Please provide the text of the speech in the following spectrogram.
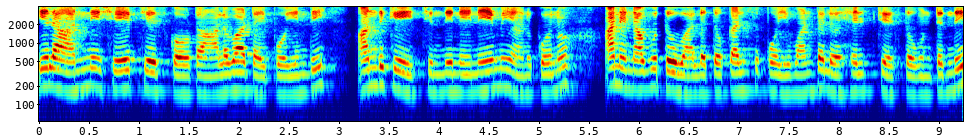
ఇలా అన్నీ షేర్ చేసుకోవటం అలవాటైపోయింది. అందుకే ఇచ్చింది నేనేమీ అనుకోను. అని నవ్వుతూ వాళ్ళతో కలిసిపోయి వంటలో హెల్ప్ చేస్తూ ఉంటుంది.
